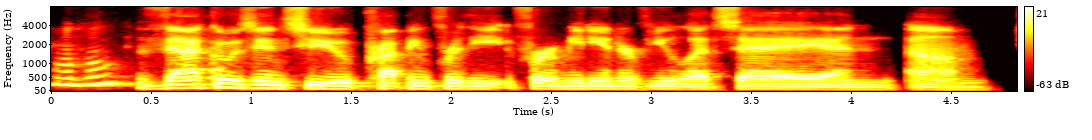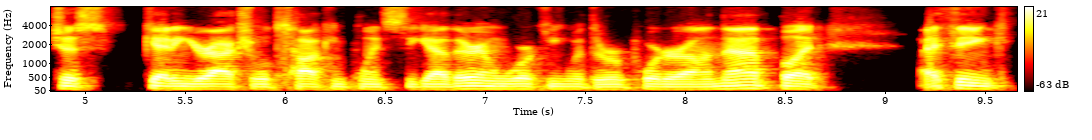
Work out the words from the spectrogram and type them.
Mm-hmm. That goes into prepping for the for a media interview, let's say, and um, just getting your actual talking points together and working with the reporter on that. But I think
